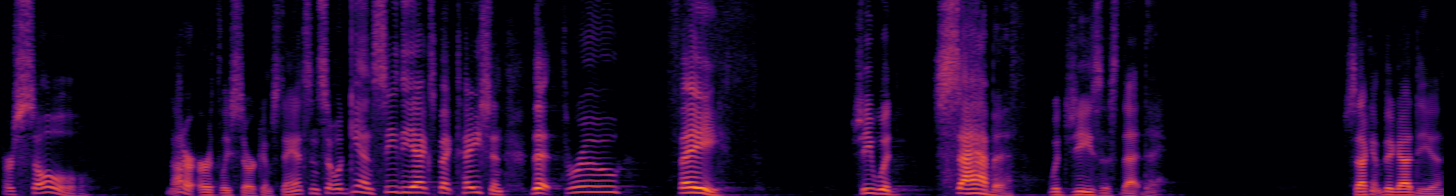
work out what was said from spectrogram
Her soul, not her earthly circumstance. And so, again, see the expectation that through faith, she would Sabbath with Jesus that day. Second big idea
